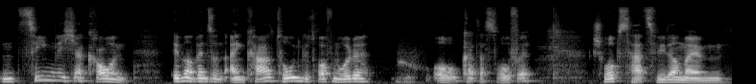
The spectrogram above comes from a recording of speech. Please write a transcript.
ein ziemlicher Grauen. Immer wenn so ein 1K-Ton getroffen wurde, oh, Katastrophe. Schwupps hat's wieder mein,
